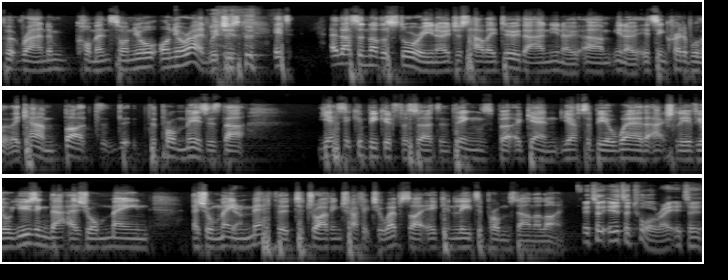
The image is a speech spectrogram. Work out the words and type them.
put random comments on your on your ad, which is it's and that's another story. You know, just how they do that, and you know, um, you know, it's incredible that they can. But the, the problem is, is that yes, it can be good for certain things, but again, you have to be aware that actually, if you're using that as your main as your main yeah. method to driving traffic to your website, it can lead to problems down the line. It's a it's a tool, right? It's a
